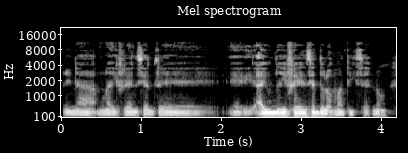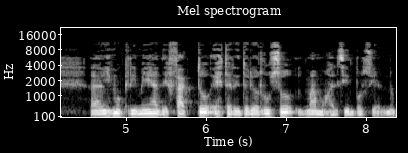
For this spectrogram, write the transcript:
Hay una, diferencia entre eh, hay una diferencia entre los matices, ¿no? Ahora mismo Crimea de facto es territorio ruso, vamos al 100%, ¿no?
